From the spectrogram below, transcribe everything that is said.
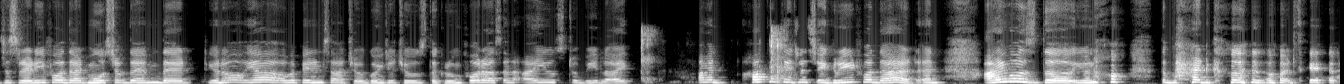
just ready for that. Most of them that you know yeah our parents are cho- going to choose the groom for us. And i used to be like i mean how can they just agreed for that and i was the you know the bad girl over there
